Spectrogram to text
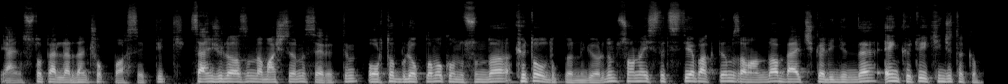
Yani stoperlerden çok bahsettik. Sen Julaz'ın da maçlarını seyrettim. Orta bloklama konusunda kötü olduklarını gördüm. Sonra istatistiğe baktığım zaman da Belçika Ligi'nde en kötü ikinci takım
